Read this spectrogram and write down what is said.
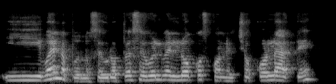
y bueno, pues los europeos se vuelven locos con el chocolate,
